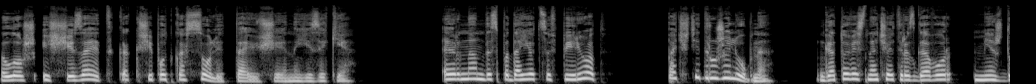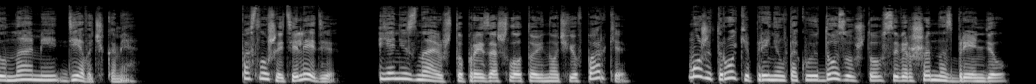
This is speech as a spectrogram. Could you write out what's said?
Ложь исчезает, как щепотка соли, тающая на языке. Эрнандес подается вперед, почти дружелюбно, готовясь начать разговор между нами, девочками. Послушайте, леди, я не знаю, что произошло той ночью в парке. Может, Рокки принял такую дозу, что совершенно сбрендил.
